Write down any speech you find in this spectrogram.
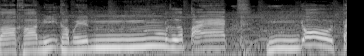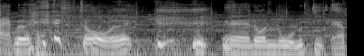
สาคานิทำเอนเกือบแตกอืมโอ้แตกเลยโอ้เอ้ยแม่โดนอูลุจินะครับ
